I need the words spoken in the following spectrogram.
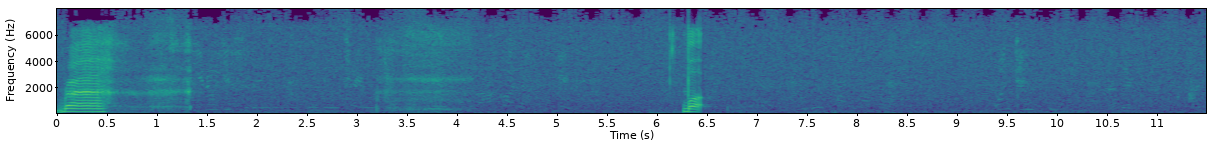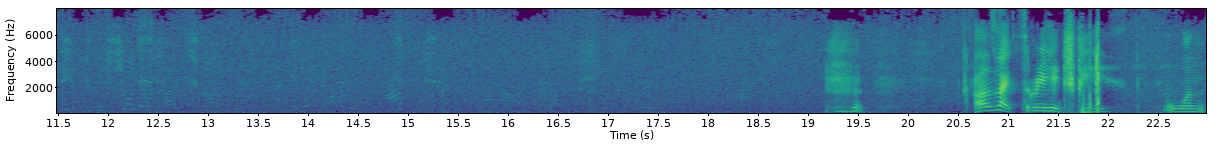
Bruh. What? I was like 3 HP. One.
